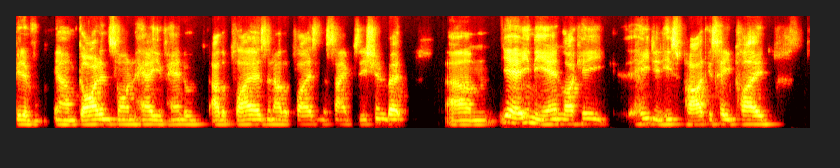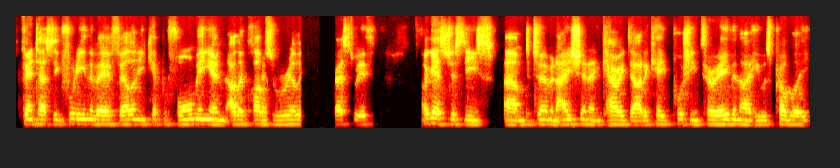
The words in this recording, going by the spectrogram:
a bit of um, guidance on how you've handled other players and other players in the same position. But um, yeah, in the end, like he he did his part because he played fantastic footy in the VFL and he kept performing, and other clubs were really impressed with. I guess just his um, determination and character to keep pushing through, even though he was probably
